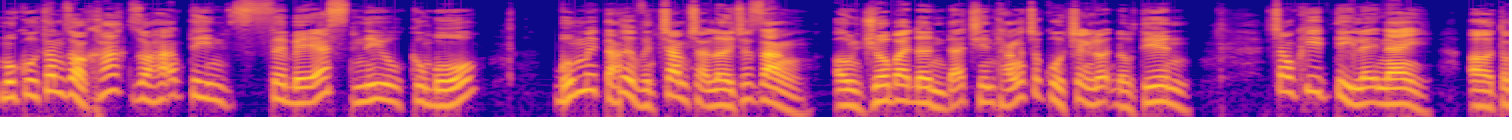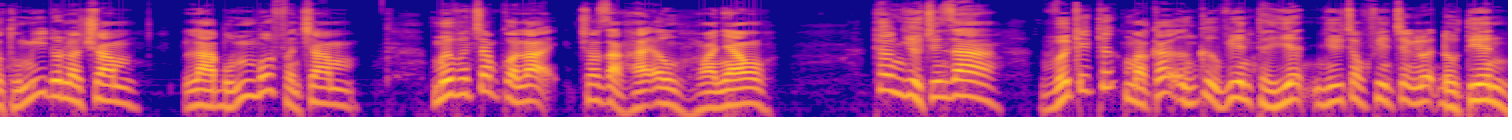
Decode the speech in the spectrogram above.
một cuộc thăm dò khác do hãng tin CBS News công bố 48% trả lời cho rằng ông Joe Biden đã chiến thắng trong cuộc tranh luận đầu tiên, trong khi tỷ lệ này ở Tổng thống Mỹ Donald Trump là 41%, 10% còn lại cho rằng hai ông hòa nhau. Theo nhiều chuyên gia, với cách thức mà các ứng cử viên thể hiện như trong phiên tranh luận đầu tiên,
